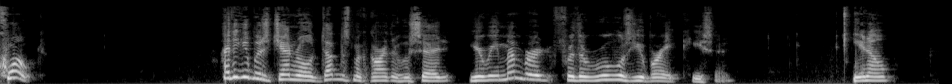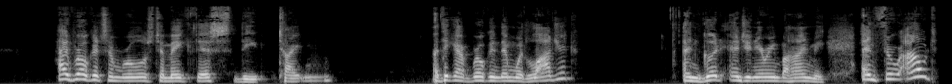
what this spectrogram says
Quote, I think it was General Douglas MacArthur who said, You're remembered for the rules you break, he said. You know, I've broken some rules to make this the Titan. I think I've broken them with logic and good engineering behind me. And throughout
